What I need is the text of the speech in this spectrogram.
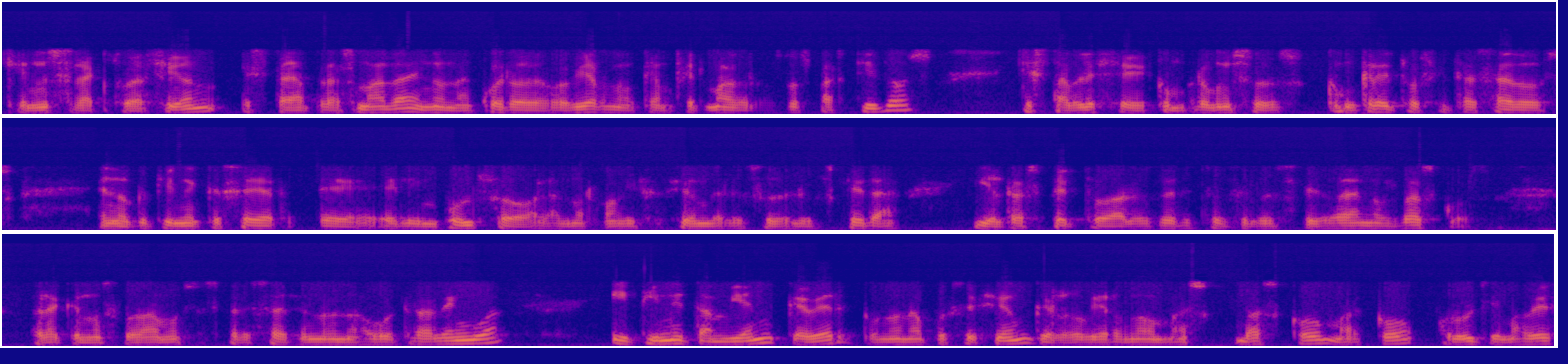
que nuestra actuación está plasmada en un acuerdo de gobierno que han firmado los dos partidos, que establece compromisos concretos y tasados en lo que tiene que ser eh, el impulso a la normalización del uso del euskera y el respeto a los derechos de los ciudadanos vascos para que nos podamos expresar en una u otra lengua. Y tiene también que ver con una posición que el gobierno vasco marcó por última vez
